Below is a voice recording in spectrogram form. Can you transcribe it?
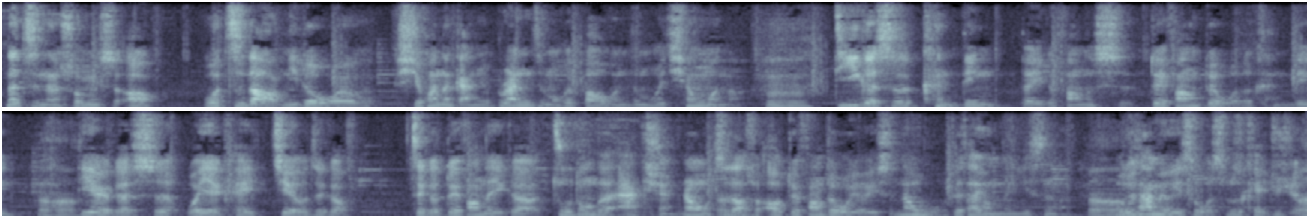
那只能说明是哦，我知道你对我有喜欢的感觉，不然你怎么会抱我？你怎么会牵我呢？嗯哼，第一个是肯定的一个方式，对方对我的肯定。第二个是我也可以借由这个。这个对方的一个主动的 action，让我知道说，哦，对方对我有意思，那我对他有没有意思呢？我对他没有意思，我是不是可以拒绝他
